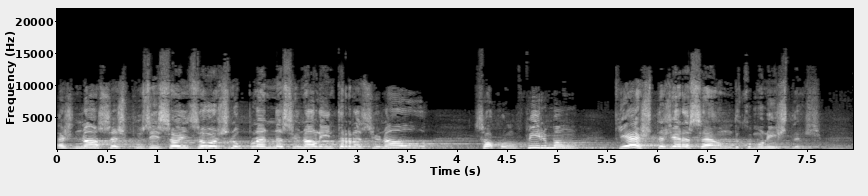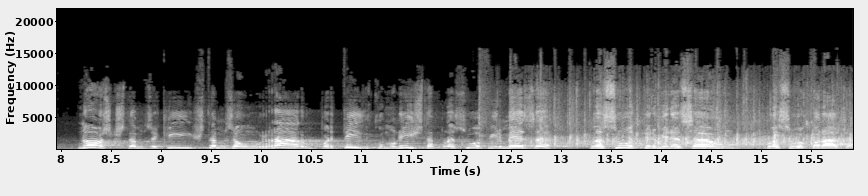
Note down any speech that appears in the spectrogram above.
as nossas posições hoje no plano nacional e internacional só confirmam que esta geração de comunistas, nós que estamos aqui, estamos a honrar o Partido Comunista pela sua firmeza, pela sua determinação, pela sua coragem.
